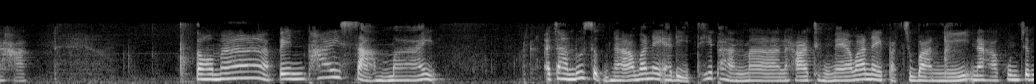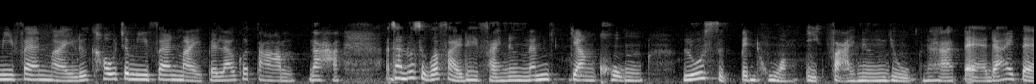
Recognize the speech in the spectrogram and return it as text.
นะคะ ต่อมาเป็นไพ่สามไม้ อาจารย์รู้สึกนะว่าในอดีตที่ผ่านมานะคะ ถึงแม้ว่าในปัจจุบันนี้นะคะ คุณจะมีแฟนใหม่หรือเขาจะมีแฟนใหม่ไปแล้วก็ตามนะคะ อาจารย์รู้สึกว่าฝ่ายใดฝ่ายหนึ่งนั้นยังคง รู้สึกเป็นห่วงอีกฝ่ายหนึ่งอยู่นะคะ แต่ได้แต่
